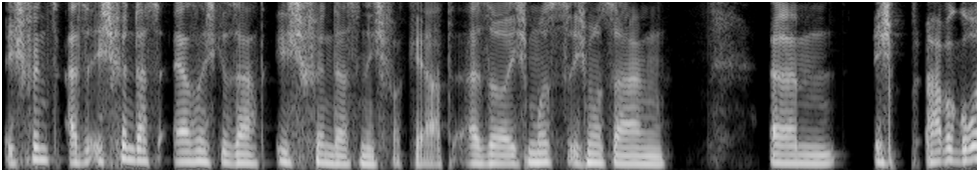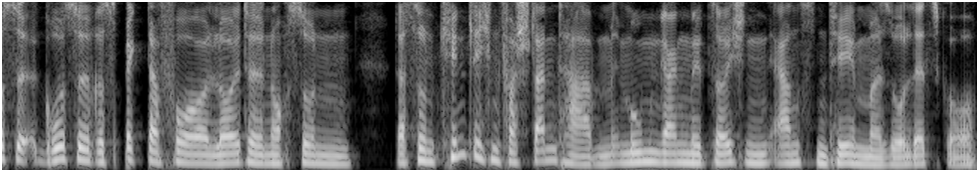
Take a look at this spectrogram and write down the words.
Ich finde also ich finde das ehrlich gesagt, ich finde das nicht verkehrt. Also ich muss, ich muss sagen, ähm, ich habe große, große Respekt davor, Leute noch so einen, dass so einen kindlichen Verstand haben im Umgang mit solchen ernsten Themen. Also let's go.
